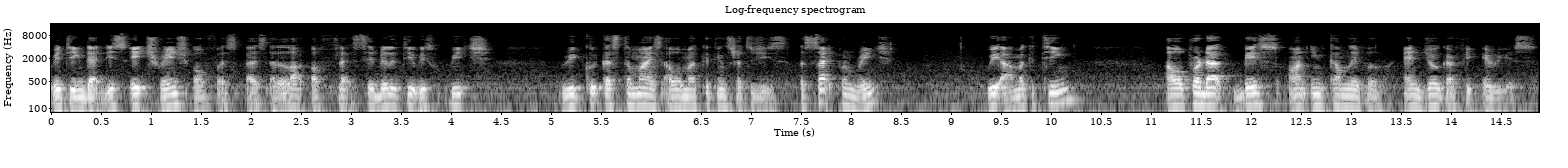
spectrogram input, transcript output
We think that this age range offers us a lot of flexibility with which we could customize our marketing strategies. Aside from range, we are marketing our product based on income level and geographic areas.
